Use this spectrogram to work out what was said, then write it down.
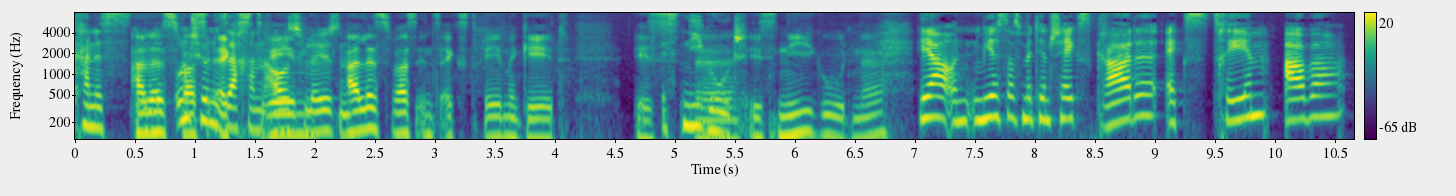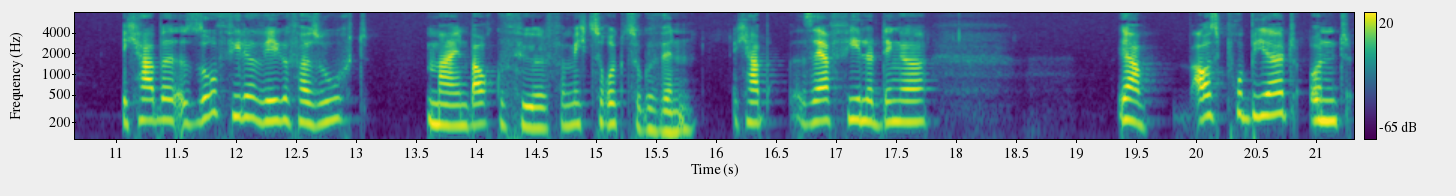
kann es alles, unschöne Sachen extrem, auslösen. Alles, was ins Extreme geht, ist, Ist nie äh, gut. Ist nie gut, ne? Ja, und mir ist das mit den Shakes gerade extrem, aber ich habe so viele Wege versucht, mein Bauchgefühl für mich zurückzugewinnen. Ich habe sehr viele Dinge ja, ausprobiert und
